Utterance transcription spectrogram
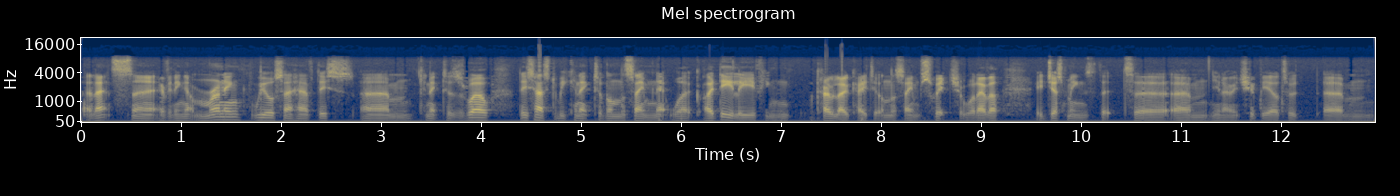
uh, that's uh, everything up and running. We also have this um, connectors as well. This has to be connected on the same network. Ideally, if you can co-locate it on the same switch or whatever, it just means that uh, um, you know it should be able to um,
